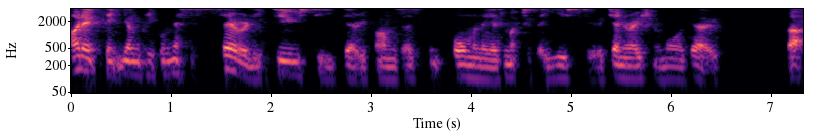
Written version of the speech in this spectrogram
I don't think young people necessarily do see dairy farms as informally as much as they used to a generation or more ago. But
